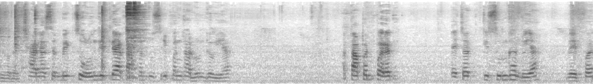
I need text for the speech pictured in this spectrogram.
बघा छान असं मीठ चोळून घेतले आता आपण दुसरी पण घालून घेऊया. आता आपण परत याच्यात किसून घालूया वेफर.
